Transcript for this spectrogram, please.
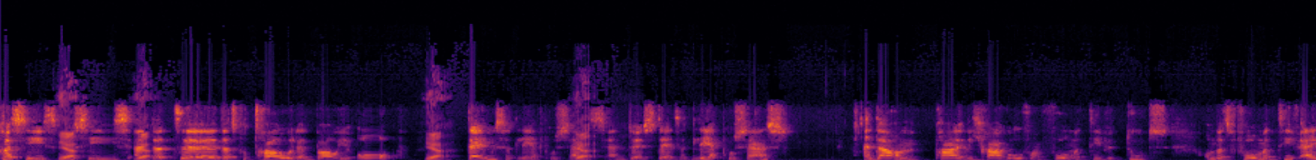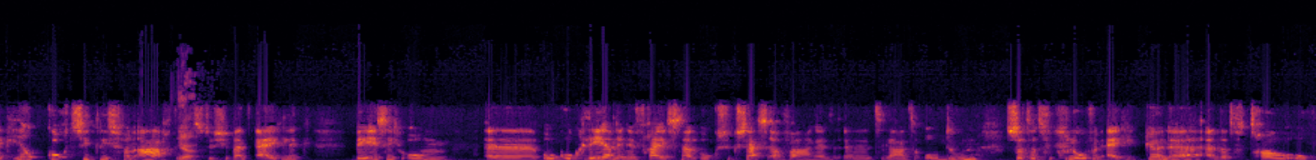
Precies, precies. En dat, uh, dat vertrouwen dat bouw je op tijdens het leerproces. En dus tijdens het leerproces. En daarom praat ik niet graag over een formatieve toets, omdat formatief eigenlijk heel kort cyclisch van aard is. Dus je bent eigenlijk bezig om uh, ook, ook leerlingen vrij snel ook succeservaringen uh, te laten opdoen, zodat het geloof in eigen kunnen en dat vertrouwen ook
